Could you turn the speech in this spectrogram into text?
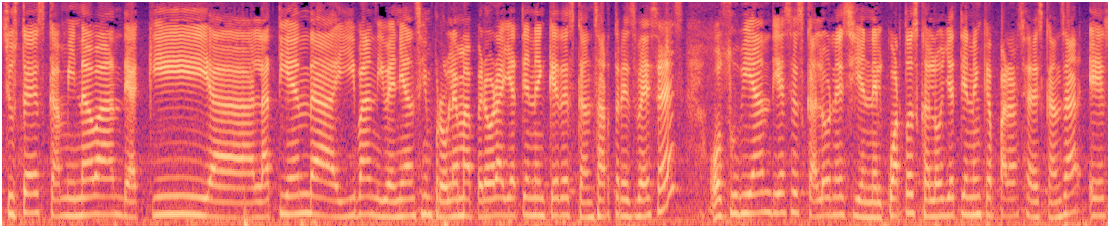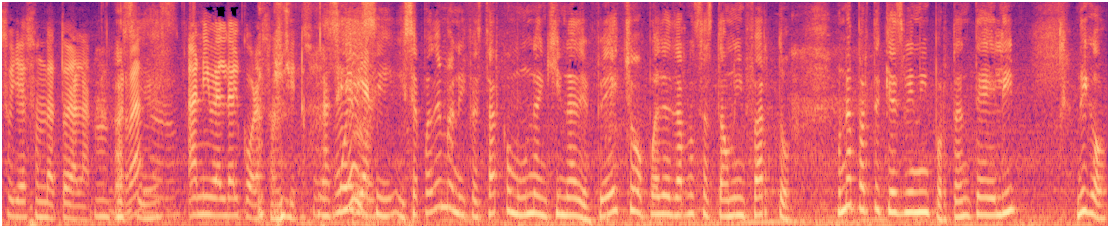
Si ustedes caminaban de aquí a la tienda, iban y venían sin problema, pero ahora ya tienen que descansar tres veces, o subían 10 escalones y en el cuarto escalón ya tienen que pararse a descansar, eso ya es un dato de alarma, ¿verdad? A nivel del corazoncito. Así Muy bien. Sí se puede manifestar como una angina de pecho o puede darnos hasta un infarto. Una parte que es bien importante, Eli, digo,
